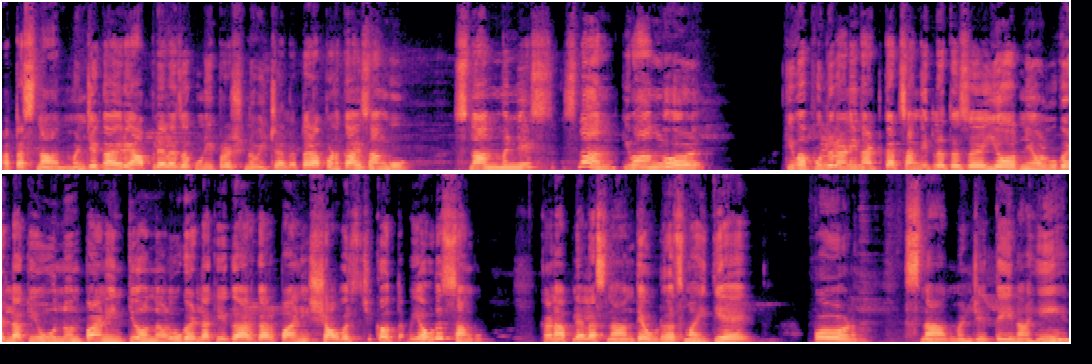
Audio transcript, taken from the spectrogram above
आता स्नान म्हणजे काय रे? आपल्याला जर कोणी प्रश्न विचारला तर आपण काय सांगू? स्नान म्हणजे स्नान किंवा आंघोळ. किंवा फुलराणी नाटकात सांगितलं तसं यो नळ उघडला की ऊन ऊन पाणी त्यो नळ उघडला की गार गार पाणी शॉवर्स चिकवता एवढंच सांगू. कारण आपल्याला स्नान तेवढंच माहिती आहे. पण स्नान म्हणजे ते नाही.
